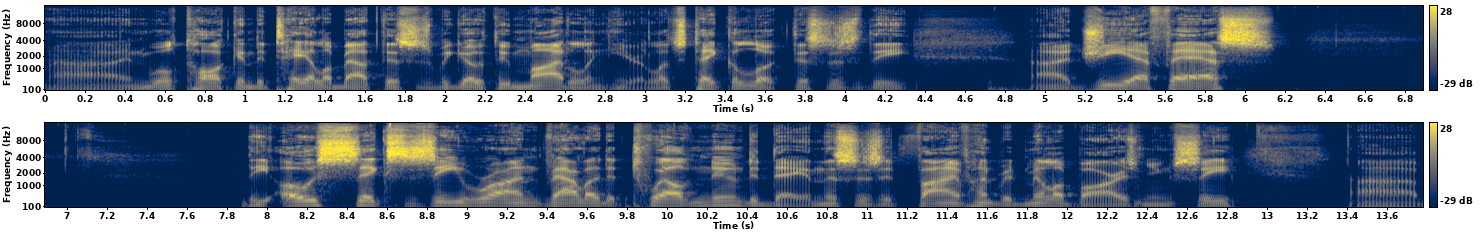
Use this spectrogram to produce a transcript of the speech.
Uh, and we'll talk in detail about this as we go through modeling here. Let's take a look. This is the uh, GFS, the 06Z run, valid at 12 noon today, and this is at 500 millibars. And you can see uh,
